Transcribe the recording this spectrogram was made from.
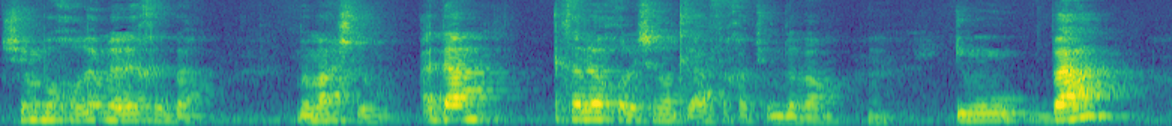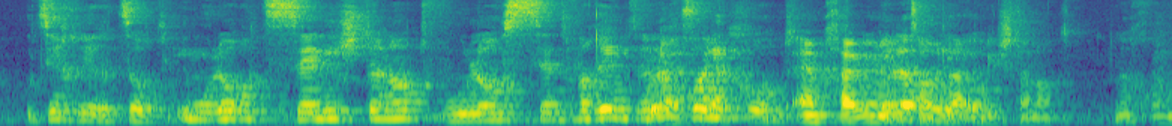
שהם בוחרים ללכת בה. ממש לא. אדם, אתה לא יכול לשנות לאף אחד שום דבר. אם הוא בא, הוא צריך לרצות. אם הוא לא רוצה להשתנות והוא לא עושה דברים, זה לא, יכול לקרות. הם חייבים לא לרצות להשתנות. נכון.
